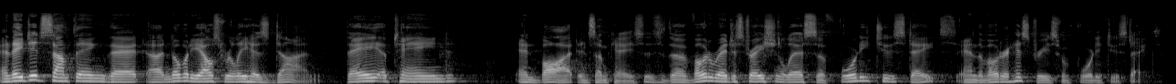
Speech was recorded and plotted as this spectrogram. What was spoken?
and they did something that uh, nobody else really has done. They obtained and bought, in some cases, the voter registration lists of 42 states and the voter histories from 42 states.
